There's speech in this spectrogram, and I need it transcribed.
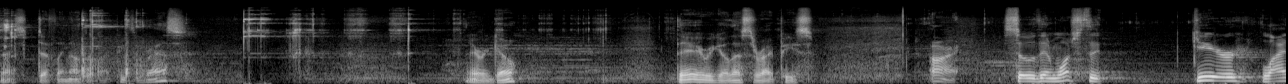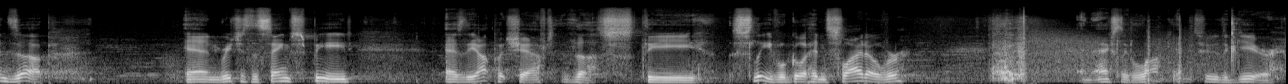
That's definitely not the right piece of brass. There we go. There we go, that's the right piece. All right, so then once the gear lines up and reaches the same speed as the output shaft, the, the sleeve will go ahead and slide over and actually lock into the gear.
